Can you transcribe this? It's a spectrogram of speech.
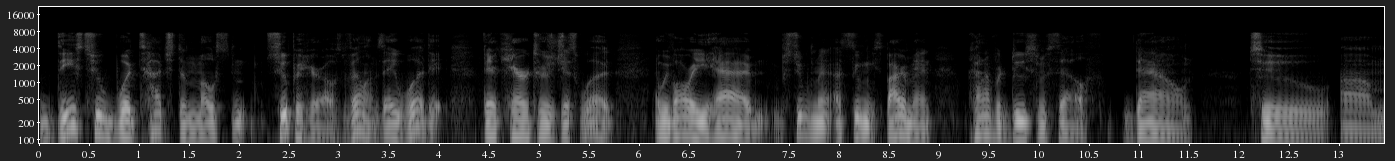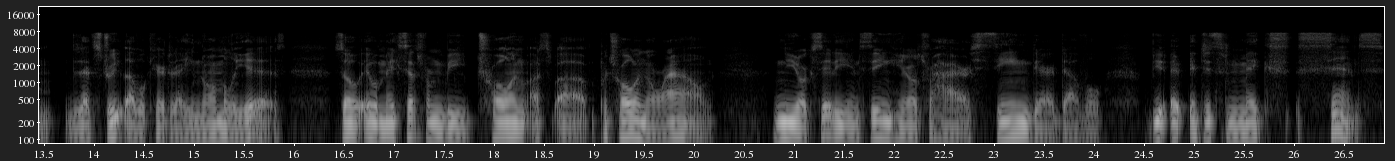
these two would touch the most superheroes, villains. They would. It, their characters just would. And we've already had Superman, uh, excuse me, Spider-Man, kind of reduce himself down to um, that street level character that he normally is. So it would make sense for him to be trolling us, uh, patrolling around New York City and seeing Heroes for Hire, seeing Daredevil. It, it just makes sense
